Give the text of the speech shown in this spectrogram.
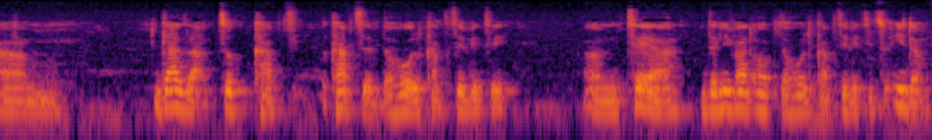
Um, Gaza took capt- captive the whole captivity. Um, Tyre delivered up the whole captivity to Edom.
